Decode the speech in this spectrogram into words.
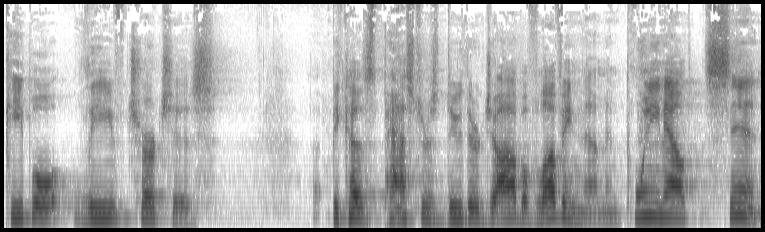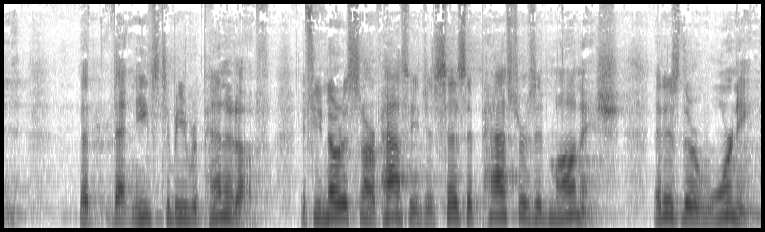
people leave churches because pastors do their job of loving them and pointing out sin that, that needs to be repented of. If you notice in our passage, it says that pastors admonish, that is their warning.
